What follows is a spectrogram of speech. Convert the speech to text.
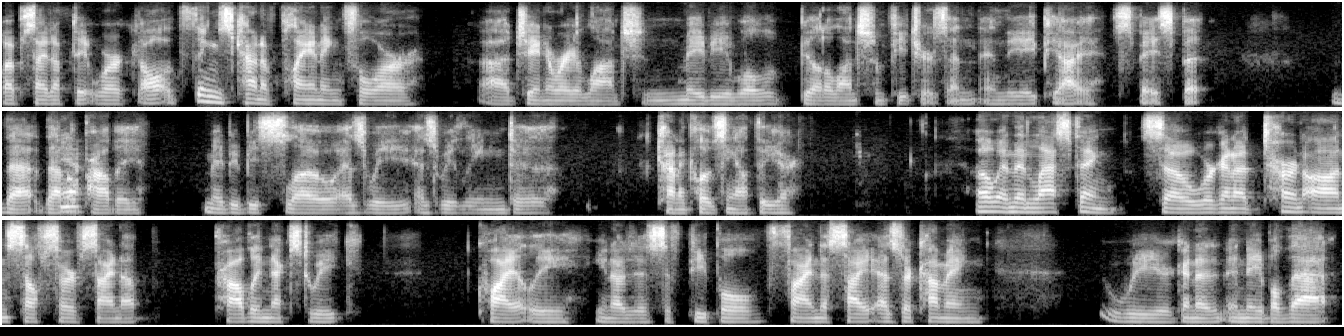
website update work, all things kind of planning for uh, January launch, and maybe we'll be able to launch some features in, in the API space, but that that'll yeah. probably maybe be slow as we as we lean to kind of closing out the year. Oh, and then last thing, so we're gonna turn on self-serve sign up probably next week quietly. You know just if people find the site as they're coming we are to enable that.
